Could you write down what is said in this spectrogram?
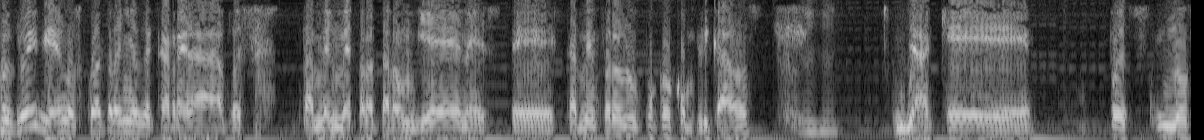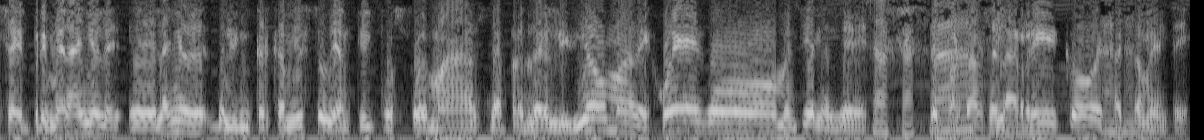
Pues muy bien, los cuatro años de carrera, pues también me trataron bien, este, también fueron un poco complicados, ya que pues no sé, el primer año, el año del intercambio estudiantil pues fue más de aprender el idioma, de juego, ¿me entiendes? De, pasársela rico, exactamente.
